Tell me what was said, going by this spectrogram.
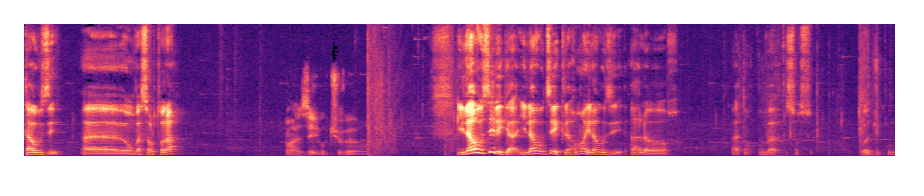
T'as osé. Euh, on va sur le toit là? Vas-y, où tu veux. hein. Il a osé les gars, il a osé, clairement il a osé. Alors... Attends, on va sur ce... Toi du coup.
